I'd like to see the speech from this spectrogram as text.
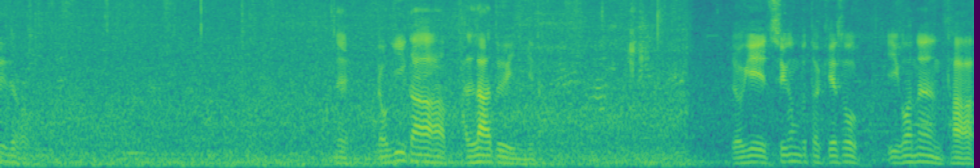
캐시드로 네 여기가 발라드입니다 여기 지금부터 계속 이거는 다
